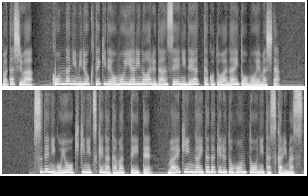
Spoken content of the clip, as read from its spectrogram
私は、こんなに魅力的で思いやりのある男性に出会ったことはないと思えました。すでに御用聞きにつけが溜まっていて、前金がいただけると本当に助かります。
